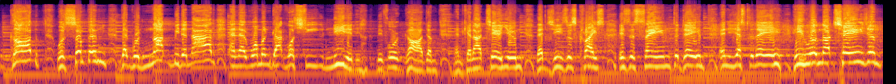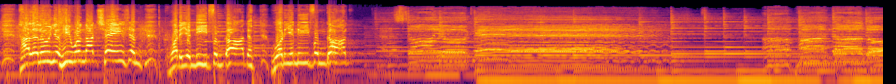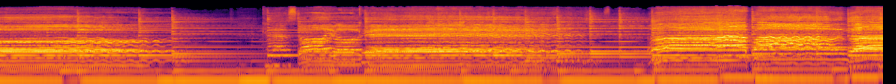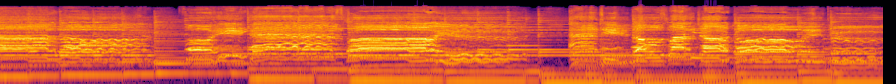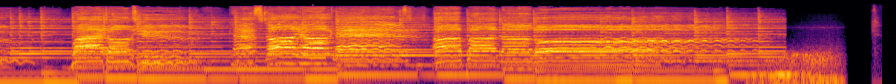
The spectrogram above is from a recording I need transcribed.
God was something that would not be denied, and that woman got what she needed before God. And can I tell you that Jesus Christ is the same today and yesterday? He will not change him. Hallelujah. He will not change him. What do you need from God? What do you need from God?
